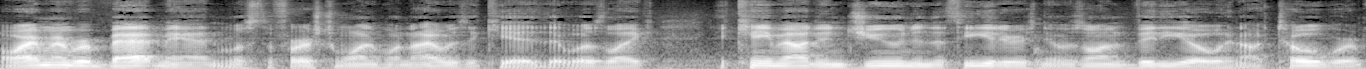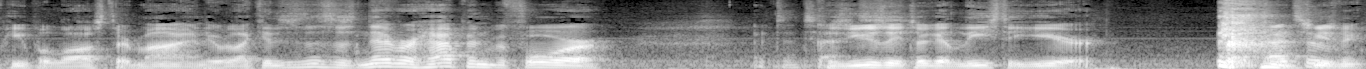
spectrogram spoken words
Oh, I remember Batman was the first one when I was a kid. That was like it came out in June in the theaters and it was on video in October, and people lost their mind. They were like, "This, this has never happened before," that's because usually it took at least a year. that's Excuse a, me.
